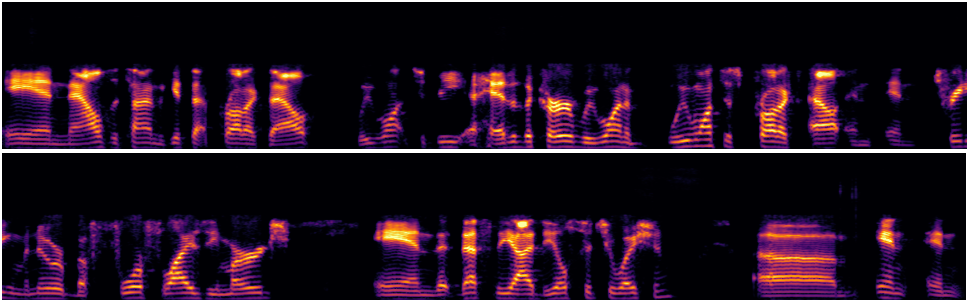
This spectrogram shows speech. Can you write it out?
and now's the time to get that product out. We want to be ahead of the curve. We want to we want this product out and, and treating manure before flies emerge, and that, that's the ideal situation. Um, and and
